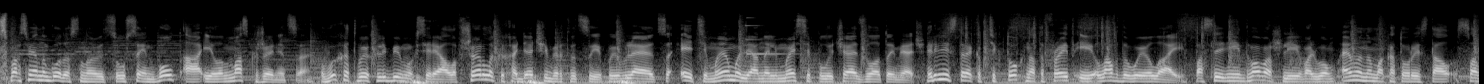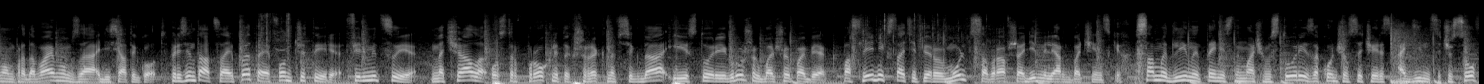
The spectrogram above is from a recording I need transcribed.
Спортсменом года становится Усейн Болт, а Илон Маск женится. Выход твоих любимых сериалов «Шерлок» и «Ходячие мертвецы». Появляются эти мемы, Лионель Месси получает золотой мяч. Релиз треков TikTok, Not Afraid и Love the Way You Lie. Последние два вошли в альбом Eminem, который стал самым продаваемым за 2010 год. Презентация iPad и iPhone 4. Фильмецы. Начало, Остров проклятых, Шрек навсегда и История игрушек Большой побег. Последний, кстати, первый мульт, собравший 1 миллиард бачинских. Самый длинный теннисный матч в истории закончился через 11 часов,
